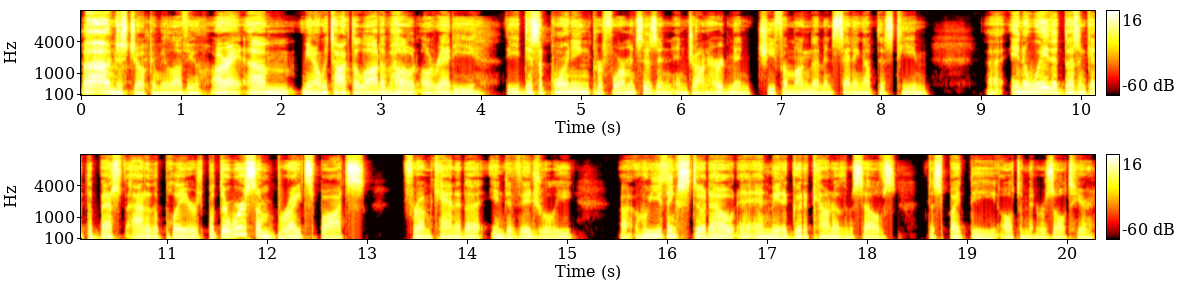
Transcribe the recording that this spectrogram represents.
Uh, I'm just joking. We love you. All right. Um, you know, we talked a lot about already the disappointing performances and, and John Herdman chief among them in setting up this team uh, in a way that doesn't get the best out of the players. But there were some bright spots from Canada individually. Uh, who do you think stood out and, and made a good account of themselves despite the ultimate result here?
